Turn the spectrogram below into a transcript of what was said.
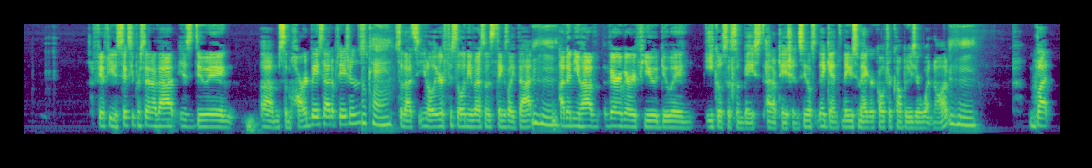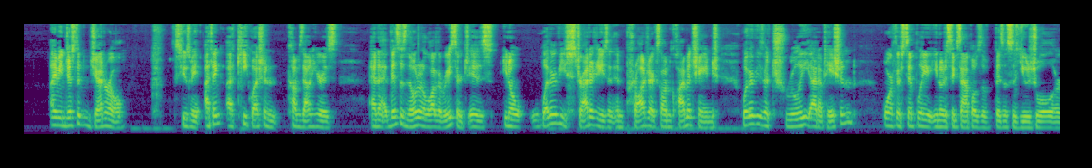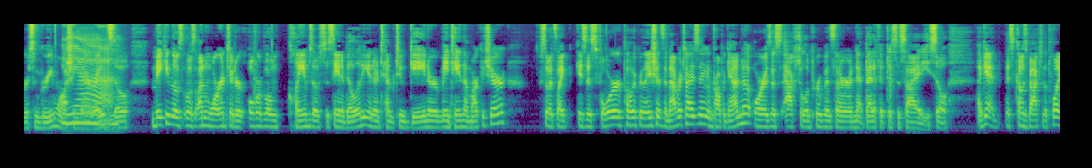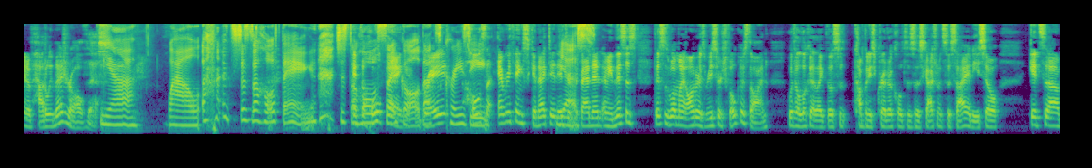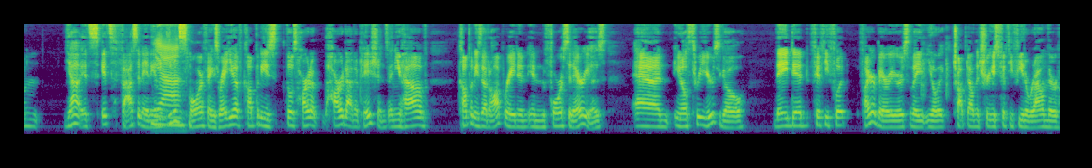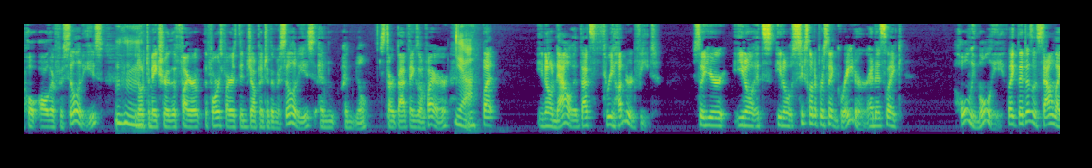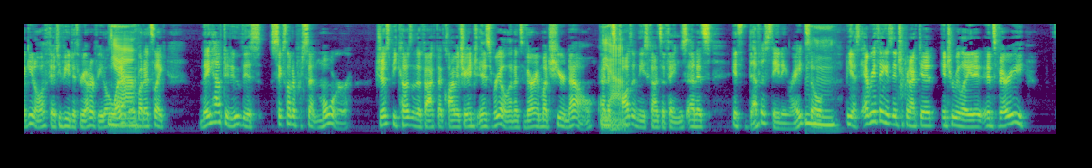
50 to 60% of that is doing um, some hard based adaptations. Okay. So that's, you know, your facility investments, things like that. hmm And then you have very, very few doing ecosystem based adaptations. You know, again, maybe some agriculture companies or whatnot. hmm But I mean, just in general, excuse me, I think a key question comes down here is, and this is noted in a lot of the research, is, you know, whether these strategies and, and projects on climate change, whether these are truly adaptation or if they're simply, you know, just examples of business as usual or some greenwashing there, right? So making those, those unwarranted or overblown claims of sustainability in an attempt to gain or maintain that market share. So it's like, is this for public relations and advertising and propaganda, or is this actual improvements that are a net benefit to society? So again, this comes back to the point of how do we measure all of this? Yeah. Wow. it's just a whole thing. Just a It's a whole, whole thing, cycle. That's right? crazy. Whole everything's connected, Yes. interdependent. I mean, this is this is what my honors research focused on with a look at like those companies critical to Saskatchewan society. So it's um yeah, it's it's fascinating. And Yeah. even smaller things, right? You have companies those hard hard adaptations, and you have companies that operate in in forested areas. And you know, three years ago, they did 50 foot fire barriers. So they, you know, like chop down the trees 50 feet around their whole, all their facilities, Mhm. you know, to make sure the fire, the forest fires didn't jump into their facilities and, and, you know, start bad things on fire. yeah. But, you know, now that's 300 feet. So you're, you know, it's, you know, 600% greater. And it's like, holy moly. Like that doesn't sound like, you know, 50 feet to 300 feet or Yeah. whatever, but it's like they have to do this 600% more just because of the fact that climate change is real and it's very much here now and it's causing these kinds of things and it's, it's devastating, right? So Mhm. but yes, everything is interconnected, interrelated. and It's very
